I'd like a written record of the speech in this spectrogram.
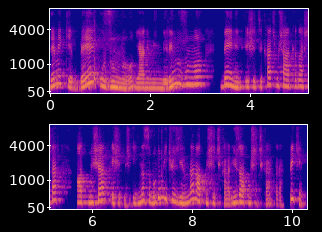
Demek ki B uzunluğu yani minderin uzunluğu B'nin eşiti kaçmış arkadaşlar? 60'a eşitmiş. Nasıl buldum? 220'den 60'ı çıkar, 160'ı çıkartarak. Peki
